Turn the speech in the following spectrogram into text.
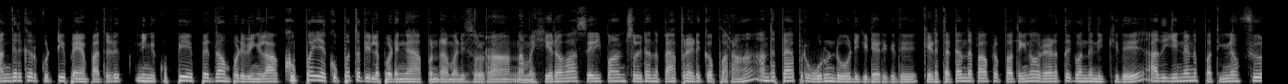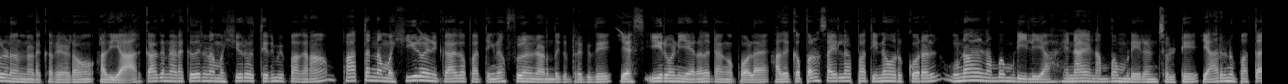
அங்க இருக்கிற குட்டி பையன் பார்த்துட்டு நீங்க குப்பையை பேர் தான் போடுவீங்களா? குப்பையை குப்பை தொட்டியில் போடுங்க அப்படின்ற மாதிரி சொல்றான். நம்ம ஹீரோவா சரிப்பான்னு சொல்லிட்டு அந்த பேப்பர் எடுக்க போறான். அந்த பேப்பர் உருண்டு ஓடிக்கிட்டே இருக்குது. கிட்டத்தட்ட அந்த பேப்பர் பார்த்தீங்கன்னா ஒரு இடத்துக்கு வந்து நிற்குது அது என்னன்னு பார்த்தீங்கன்னா ஃபியூனல் நடக்கிற இடம். அது யாருக்காக நடக்குதுன்னு நம்ம ஹீரோ திரும்பி பார்க்கறான் பார்த்தா நம்ம ஹீரோயினுக்காக பார்த்தீங்கன்னா ஃபியூனல் நடந்துகிட்டு இருக்குது. எஸ் ஹீரோயின் இறந்துட்டாங்க போல. அதுக்கப்புறம் சைடில் பார்த்தீங்கன்னா ஒரு குரல் உன்னால் நம்ப முடியலையா? என்னால் நம்ப முடியலன்னு சொல்லிட்டு யாருன்னு பார்த்தா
